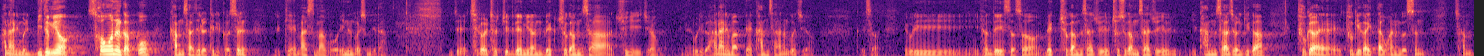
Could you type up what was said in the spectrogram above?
하나님을 믿으며 서원을 갖고 감사제를 드릴 것을 이렇게 말씀하고 있는 것입니다. 이제 7월 첫 주일이 되면 맥주 감사 주일이죠. 네, 우리가 하나님 앞에 감사하는 거죠. 그래서 우리 현대에 있어서 맥주 감사 주일, 추수 감사 주일, 이 감사절기가 두가 두 개가 있다고 하는 것은 참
